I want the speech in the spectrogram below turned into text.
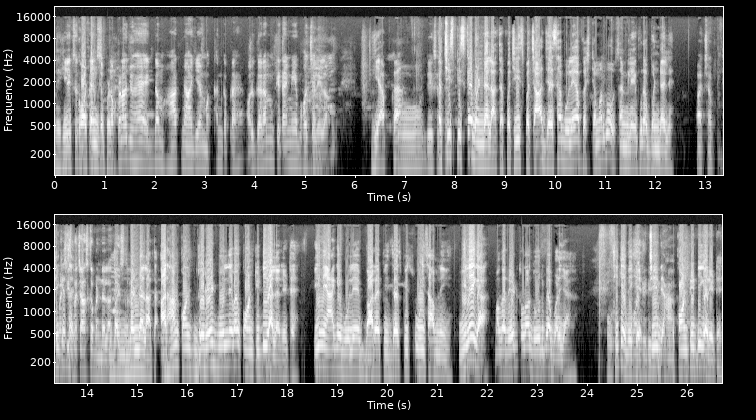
देखिए देख कॉटन कपड़ा। कपड़ा जो है एकदम हाथ में आ गया मक्खन कपड़ा है और गर्म के टाइम में ये बहुत चलेगा। ये आपका तो पच्चीस पीस का बंडल आता है। पच्चीस पचास जैसा बोले आप कस्टमर को वैसा मिलेगा पूरा बंडल है। अच्छा ठीक है सर। पचास का बंडल आता है। बंडल आता है। और हम जो रेट बोल रहे भाई क्वांटिटी वाला रेट है। इन्हें आके बोले बारह पीस दस पीस वो हिसाब नहीं है। मिलेगा मगर रेट थोड़ा दो रुपया बढ़ जाएगा। ठीक है देखिए चीज़ हाँ क्वांटिटी का रेट है।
